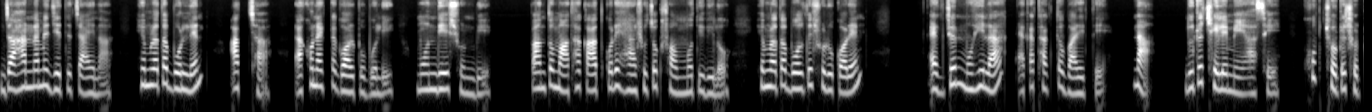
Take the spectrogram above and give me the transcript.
জাহান্নামে যেতে চায় না। হেমলতা বললেন আচ্ছা এখন একটা গল্প বলি, মন দিয়ে শুনবি। পান্ত মাথা কাত করে হ্যাঁ সূচক সম্মতি দিল। হেমলতা বলতে শুরু করেন, একজন মহিলা একা থাকতো বাড়িতে। না, দুটো ছেলে মেয়ে আছে, খুব ছোট ছোট।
